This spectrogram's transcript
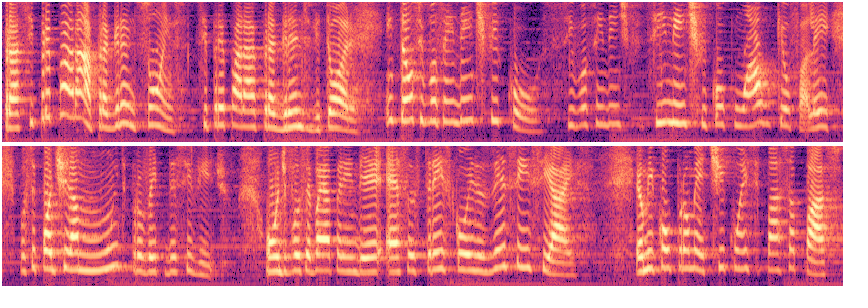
para se preparar para grandes sonhos, se preparar para grandes vitórias. Então, se você identificou, se você identif se identificou com algo que eu falei, você pode tirar muito proveito desse vídeo, onde você vai aprender essas três coisas essenciais eu me comprometi com esse passo a passo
